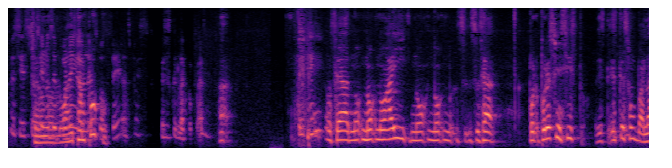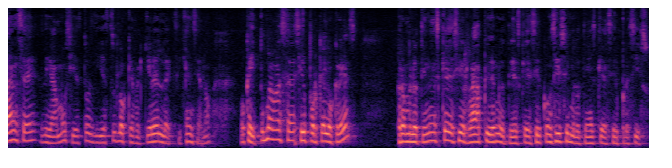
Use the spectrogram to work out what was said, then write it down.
Pues si esto si no, se ponen a tampoco. las pues, eso es que es la copa. Ah, o sea, no, no, no hay, no, no, o sea, por, por eso insisto, este, este, es un balance, digamos, y esto, y esto es lo que requiere la exigencia, ¿no? Ok, tú me vas a decir por qué lo crees, pero me lo tienes que decir rápido, me lo tienes que decir conciso y me lo tienes que decir preciso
